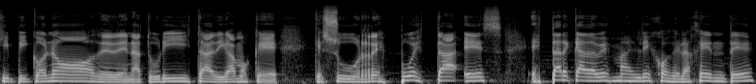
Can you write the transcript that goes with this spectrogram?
hippiconos, de, de naturista, digamos que, que su respuesta es estar cada vez más lejos de la gente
